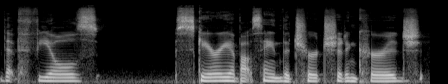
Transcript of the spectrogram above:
that feels scary about saying the church should encourage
